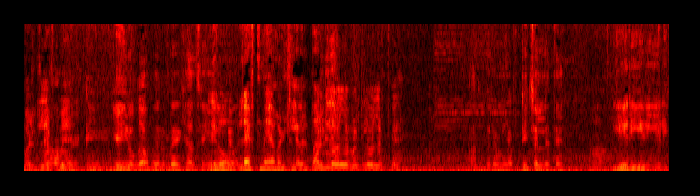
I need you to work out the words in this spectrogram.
मल्टी लेफ़्ट हाँ, में यही होगा मेरे मेरे ख्याल से देखो लेफ़्ट में है multi level multi level multi level left में है। तो फिर हम लेफ़्ट ही चल लेते हैं। हाँ। ये रही ये रही ये रही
